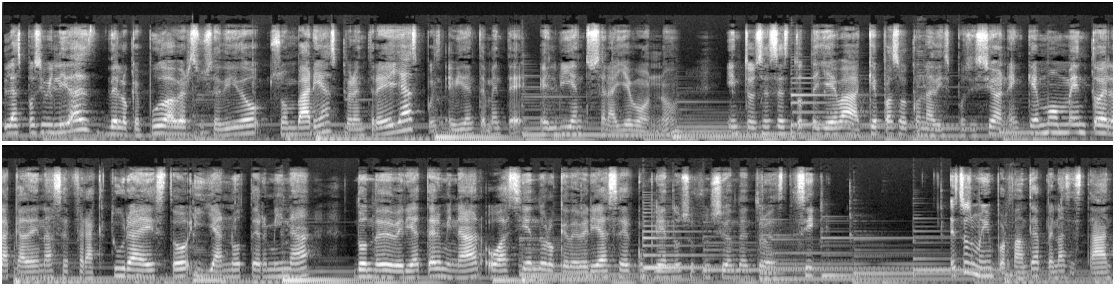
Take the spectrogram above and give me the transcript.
las posibilidades de lo que pudo haber sucedido son varias, pero entre ellas, pues evidentemente el viento se la llevó, ¿no? Entonces esto te lleva a qué pasó con la disposición, en qué momento de la cadena se fractura esto y ya no termina donde debería terminar o haciendo lo que debería hacer cumpliendo su función dentro de este ciclo. Esto es muy importante, apenas están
